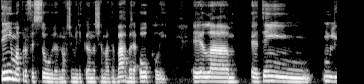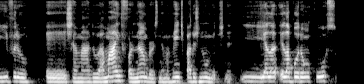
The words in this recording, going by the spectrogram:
Tem uma professora norte-americana chamada Barbara Oakley. Ela é, tem um livro é, chamado A Mind for Numbers, né, uma mente para os números, né? E ela elaborou um curso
